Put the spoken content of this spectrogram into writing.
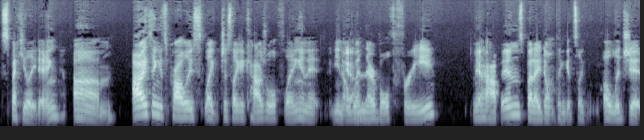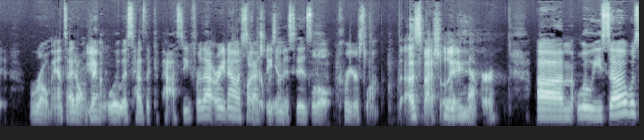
speculating. Um I think it's probably like just like a casual fling and it, you know, when they're both free yeah. it happens, but I don't think it's like a legit romance. I don't think yeah. Lewis has the capacity for that right now, especially 100%. in this his little career slump. Especially never. Um, Louisa was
